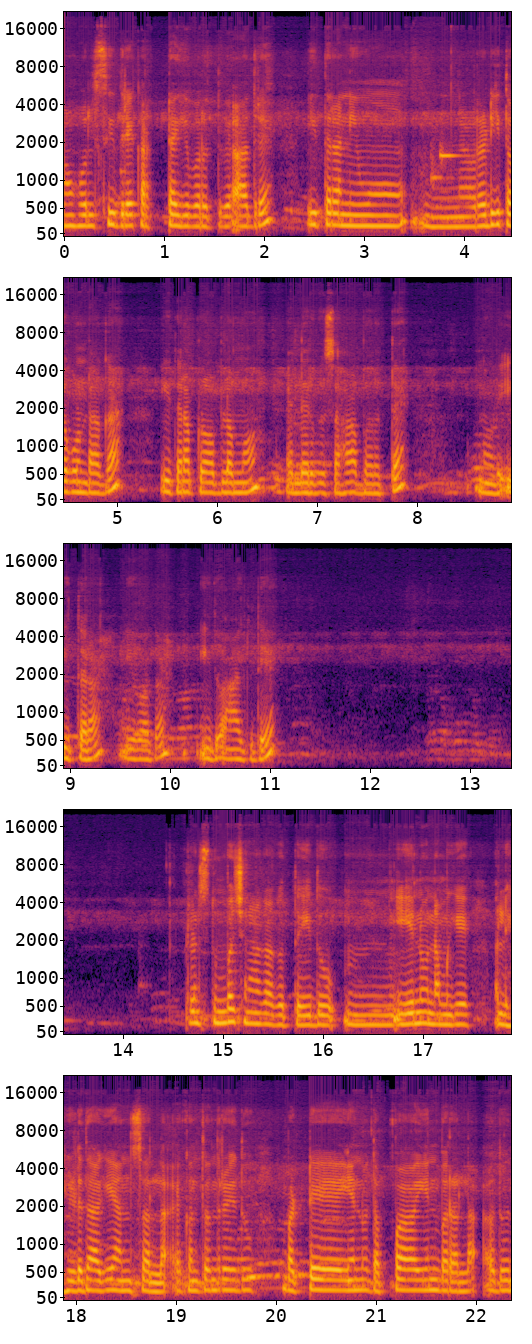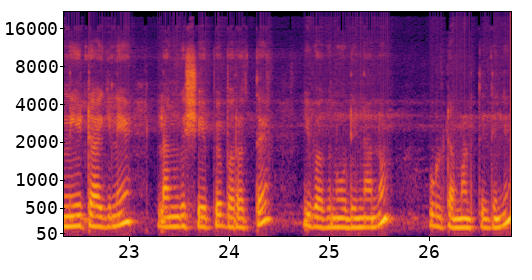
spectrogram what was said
ನಾವು ಹೊಲಿಸಿದ್ರೆ ಕರೆಕ್ಟಾಗಿ ಬರುತ್ತವೆ. ಆದರೆ ಈ ಥರ ನೀವು ರೆಡಿ ತಗೊಂಡಾಗ ಈ ಥರ ಪ್ರಾಬ್ಲಮ್ಮು ಎಲ್ಲರಿಗೂ ಸಹ ಬರುತ್ತೆ. ನೋಡಿ, ಈ ಥರ ಇವಾಗ ಇದು ಆಗಿದೆ. ಫ್ರೆಂಡ್ಸ್ ತುಂಬ ಚೆನ್ನಾಗಾಗುತ್ತೆ ಇದು. ಏನು ನಮಗೆ ಅಲ್ಲಿ ಹಿಡಿದಾಗೆ ಅನಿಸಲ್ಲ. ಯಾಕಂತಂದರೆ ಇದು ಬಟ್ಟೆ ಏನು ದಪ್ಪ ಏನು ಬರಲ್ಲ. ಅದು ನೀಟಾಗಿಯೇ ಲಂಗ್ ಶೇಪೇ ಬರುತ್ತೆ. ಇವಾಗ ನೋಡಿ ನಾನು ಉಲ್ಟಾ ಮಾಡ್ತಿದ್ದೀನಿ.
